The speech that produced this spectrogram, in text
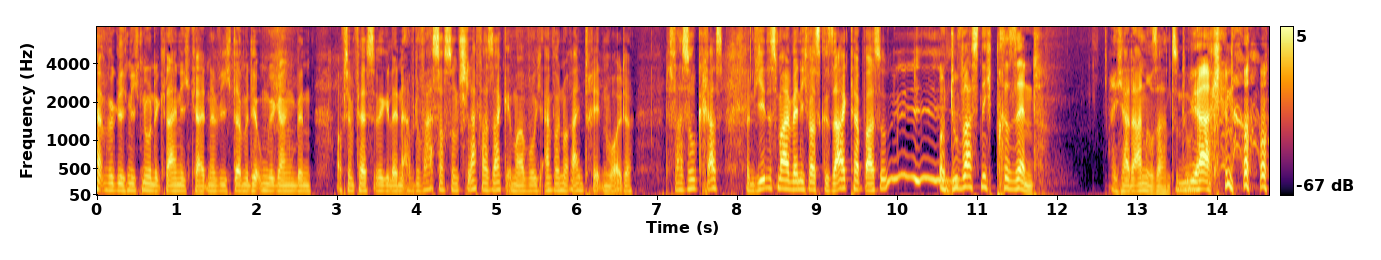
ja wirklich nicht nur eine Kleinigkeit, ne, wie ich da mit dir umgegangen bin auf dem Festivalgelände. Aber du warst doch so ein schlaffer Sack immer, wo ich einfach nur reintreten wollte. Das war so krass. Und jedes Mal, wenn ich was gesagt habe, war es so. Und du warst nicht präsent. Ich hatte andere Sachen zu tun. Ja, genau.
